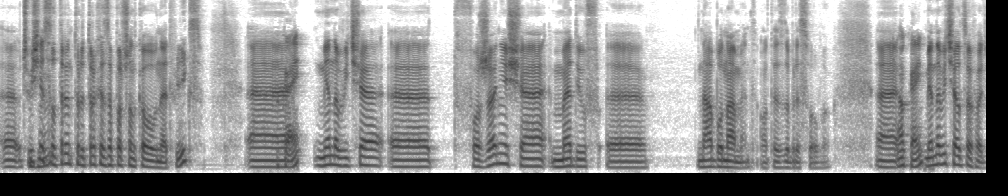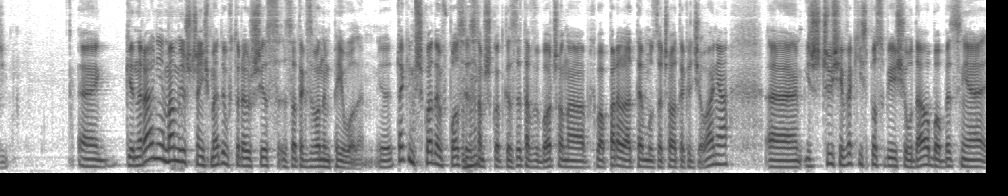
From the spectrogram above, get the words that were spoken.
E, oczywiście mhm. jest to trend, który trochę zapoczątkował Netflix. E, okay. Mianowicie tworzenie się mediów na abonament. O, to jest dobre słowo. Okay. Mianowicie o co chodzi? uh, Generalnie mamy już część mediów, która już jest za tak zwanym paywallem. Takim przykładem w Polsce mhm. jest na przykład Gazeta Wyborcza. Ona chyba parę lat temu zaczęła takie działania i rzeczywiście w jakiś sposób jej się udało, bo obecnie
